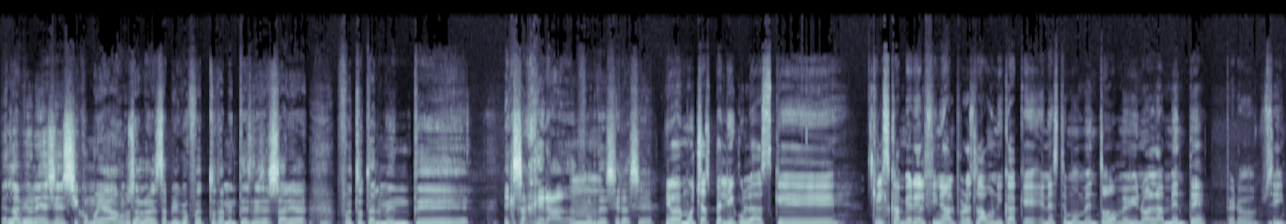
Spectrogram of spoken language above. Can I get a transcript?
La violencia en sí, como ya vamos a hablar de esta película, fue totalmente desnecesaria, fue totalmente exagerada, por decir así. Digo, hay muchas películas que, que les cambiaría el final, pero es la única que en este momento me vino a la mente. Pero sí,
